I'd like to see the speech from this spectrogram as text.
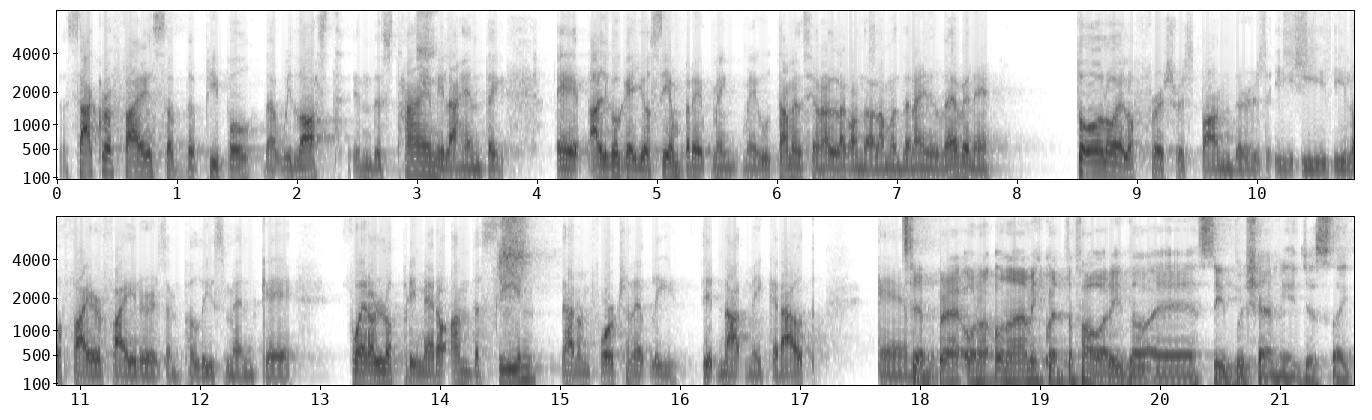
the sacrifice of the people that we lost in this time y la gente, eh, algo que yo siempre me, me gusta mencionarla cuando hablamos de 9-11 es todo lo de los first responders y, y, y los firefighters and policemen que fueron los primeros on the scene that unfortunately did not make it out. Em, Siempre uno, uno de mis cuentos favoritos es Steve Buscemi, just like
